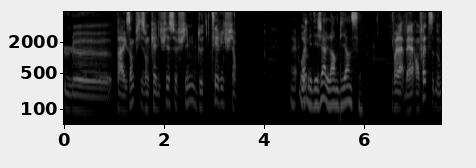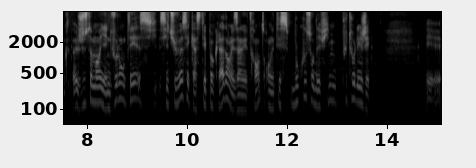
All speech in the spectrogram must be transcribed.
le... par exemple, ils ont qualifié ce film de terrifiant. Euh, ouais, mais déjà, l'ambiance. Voilà, ben en fait, donc euh, justement, il y a une volonté, si, si tu veux, c'est qu'à cette époque-là, dans les années 30, on était beaucoup sur des films plutôt légers. Et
